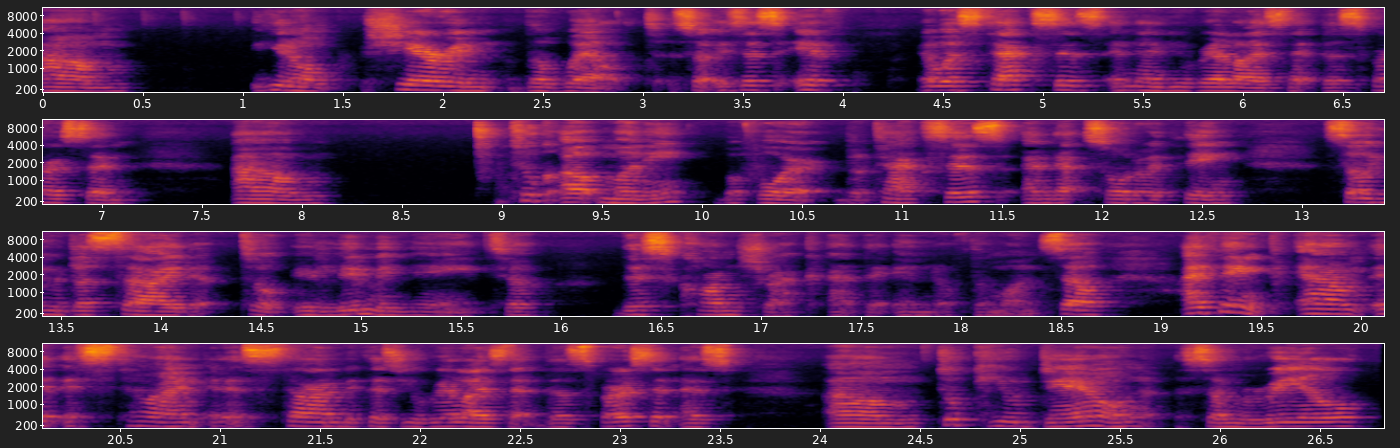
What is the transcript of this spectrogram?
um, you know, sharing the wealth. So it's as if it was taxes and then you realize that this person um, took out money before the taxes and that sort of a thing. So you decide to eliminate this contract at the end of the month. So I think um, it is time. It is time because you realize that this person has um, took you down some real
